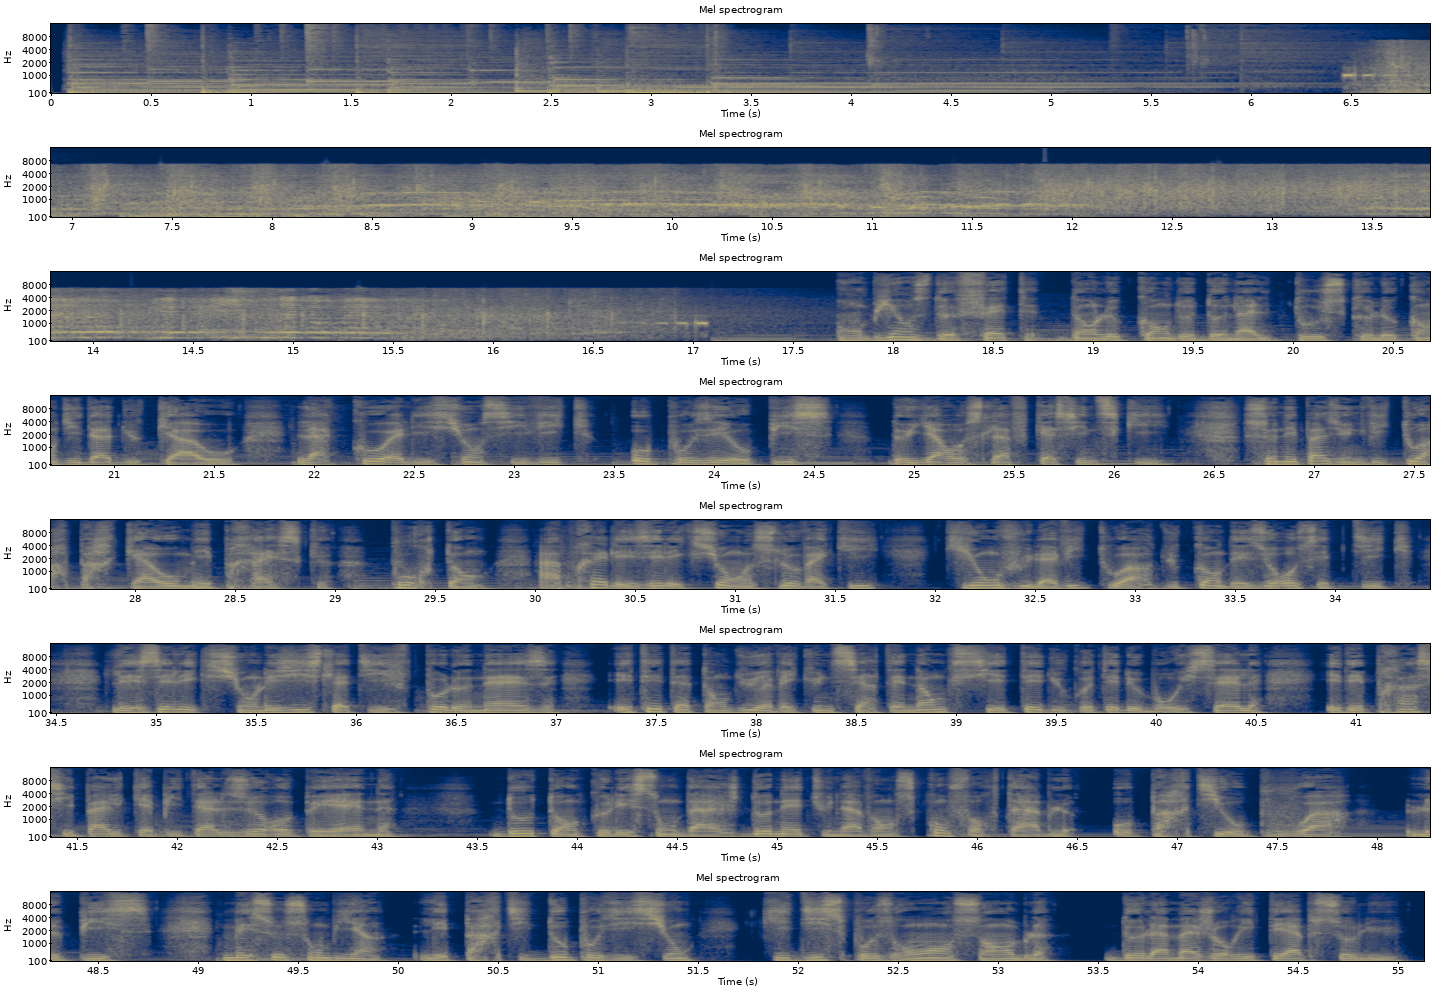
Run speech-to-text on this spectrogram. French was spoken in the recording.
Ambiance de fête dans le camp de Donald Tusk, le candidat du chaos, la coalition civique opposée au PIS de Jaroslav Kaczynski. Ce n'est pas une victoire par chaos, mais presque. Pourtant, après les élections en Slovaquie, qui ont vu la victoire du camp des eurosceptiques, les élections législatives polonaises étaient attendues avec une certaine anxiété du côté de Bruxelles et des principales capitales européennes, d'autant que les sondages donnaient une avance confortable au parti au pouvoir, le PIS. Mais ce sont bien les partis d'opposition qui disposeront ensemble de la majorité absolue.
